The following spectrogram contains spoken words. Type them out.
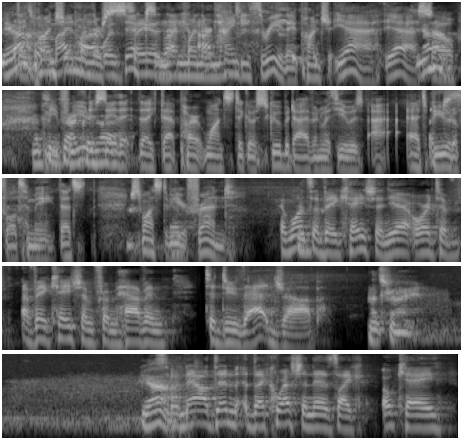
Yeah. They punch in when they're six, saying, and then like, when they're 93, they punch it. Yeah, yeah. so, I that's mean, for you to exactly say that like that part wants to go scuba diving with you is uh, that's beautiful to me. That's just wants to be your friend. And wants a vacation, yeah, or to a vacation from having to do that job. That's right. Yeah. So now then the question is like, okay,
